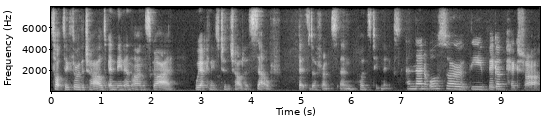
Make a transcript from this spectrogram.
Tsotsi through the child, and then in Eye in the Sky, we are connected to the child herself. That's the difference in Hood's techniques. And then also the bigger picture,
